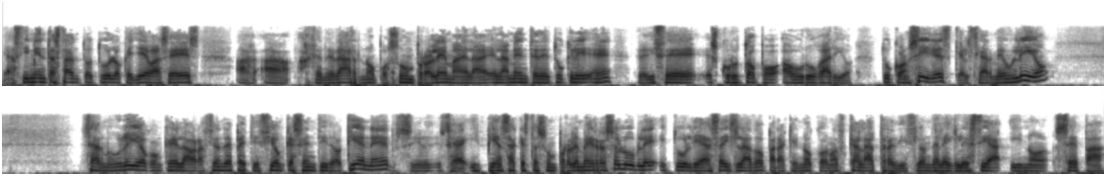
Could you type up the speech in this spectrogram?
Y así, mientras tanto, tú lo que llevas es a, generar ¿no? pues un problema en la, en la mente de tu cliente, ¿eh? le dice Escrutopo a Urugario. Tú consigues que él se arme un lío, se arme un lío con que la oración de petición qué sentido tiene, y piensa que este es un problema irresoluble, y tú le has aislado para que no conozca la tradición de la Iglesia y no sepa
